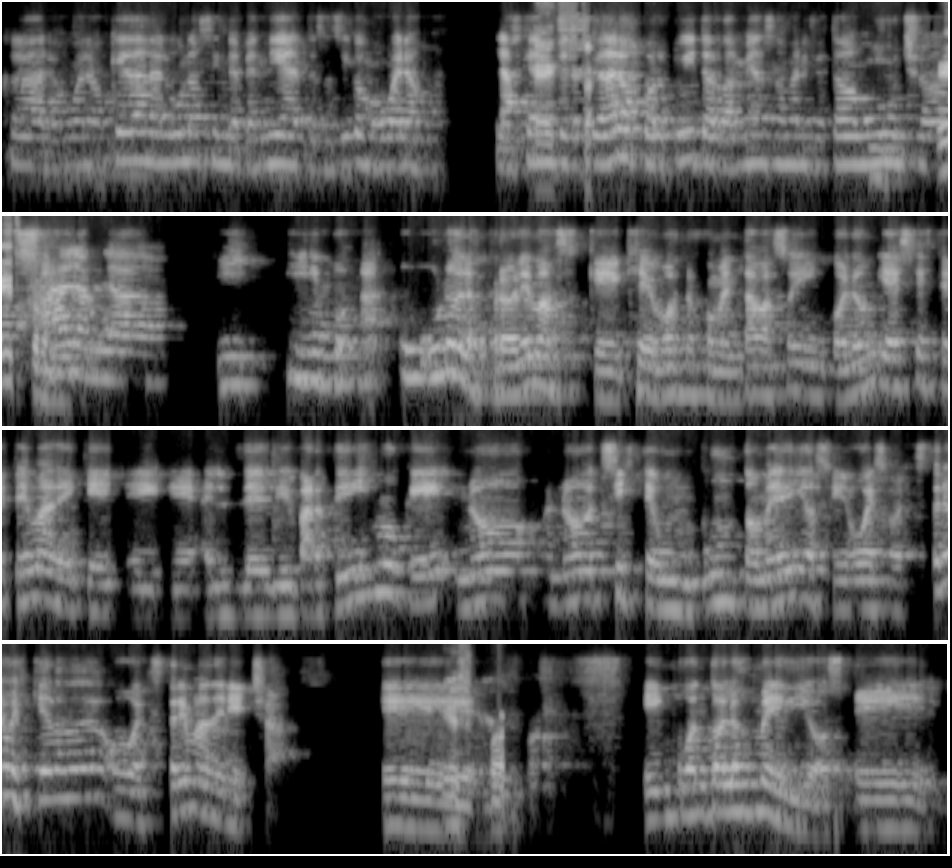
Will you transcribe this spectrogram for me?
Claro, bueno, quedan algunos independientes, así como, bueno, la gente, los ciudadanos por Twitter también se han manifestado mucho, han hablado. Y, ah, uno de los problemas que, que, vos nos comentabas hoy en Colombia es este tema de que eh, eh, el, del bipartidismo que no, no existe un punto medio, o eso, extrema izquierda o extrema derecha. Eh, en cuanto a los medios, eh,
